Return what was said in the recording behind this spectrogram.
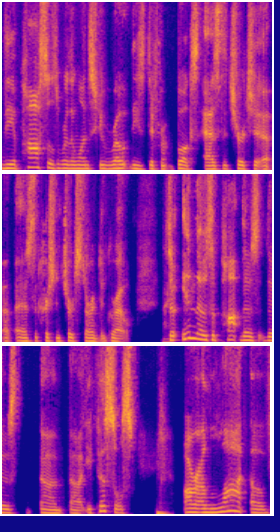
the apostles were the ones who wrote these different books as the church uh, uh as the christian church started to grow right. so in those those those um, uh, epistles are a lot of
